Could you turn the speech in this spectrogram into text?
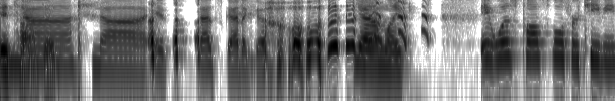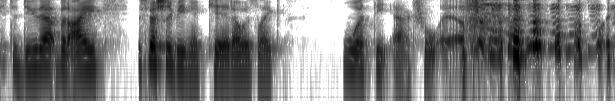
it's haunted. Nah, nah, it that's gotta go. Yeah, I'm like, it was possible for TVs to do that, but I, especially being a kid, I was like, what the actual f? I was like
